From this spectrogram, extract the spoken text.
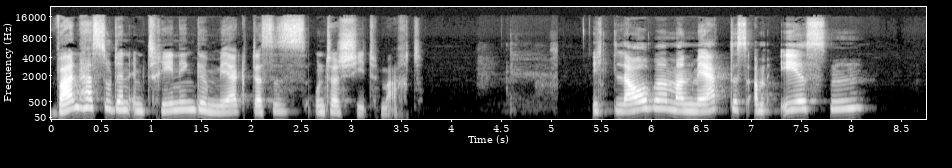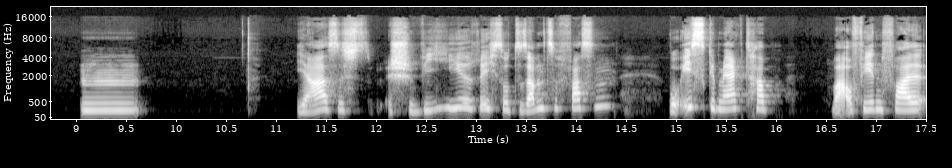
Wann hast du denn im Training gemerkt, dass es Unterschied macht? Ich glaube, man merkt es am ehesten. Mh, ja, es ist schwierig so zusammenzufassen. Wo ich es gemerkt habe, war auf jeden Fall,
